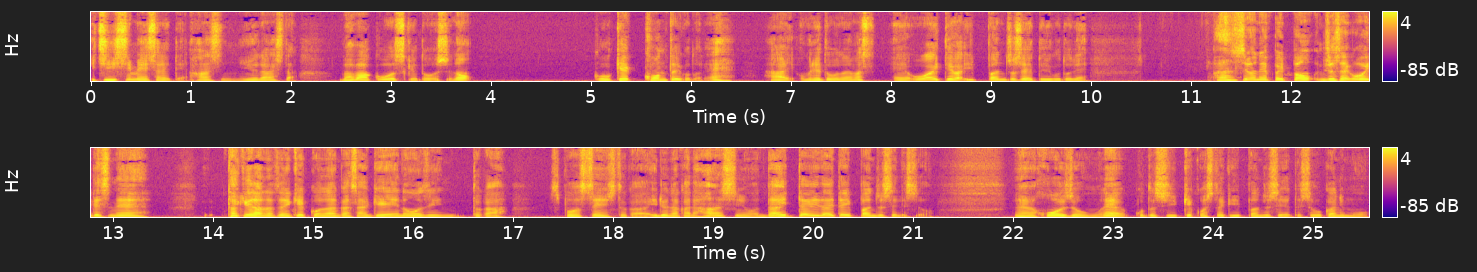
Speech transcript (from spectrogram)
1位指名されて阪神に入団した馬場康介投手のご結婚ということでね。はいおめでとうございます、えー、お相手は一般女性ということで阪神はねやっぱ一般女性が多いですね他球団だとね結構なんかさ芸能人とかスポーツ選手とかいる中で阪神は大体大体一般女性ですよね、北条もね、今年結婚した時一般女性やったし、他にも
